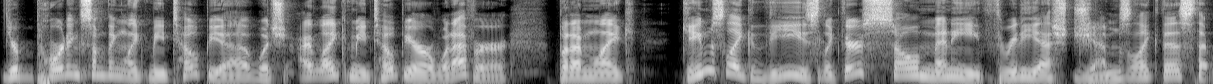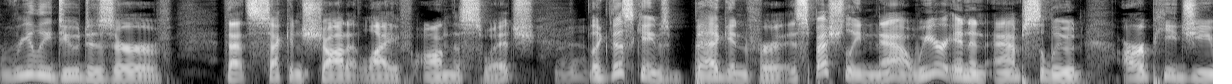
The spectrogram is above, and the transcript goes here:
you're porting something like Miitopia, which I like Miitopia or whatever, but I'm like games like these, like there's so many 3DS gems like this that really do deserve that second shot at life on the Switch. Oh, yeah. Like this game's begging for, especially now. We are in an absolute RPG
